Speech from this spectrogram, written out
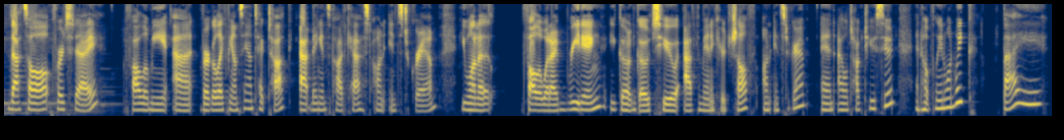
That's all for today. Follow me at Virgo Like Beyonce on TikTok, at Megan's Podcast on Instagram. If you want to follow what I'm reading, you go and go to at the manicured shelf on Instagram. And I will talk to you soon and hopefully in one week. Bye.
